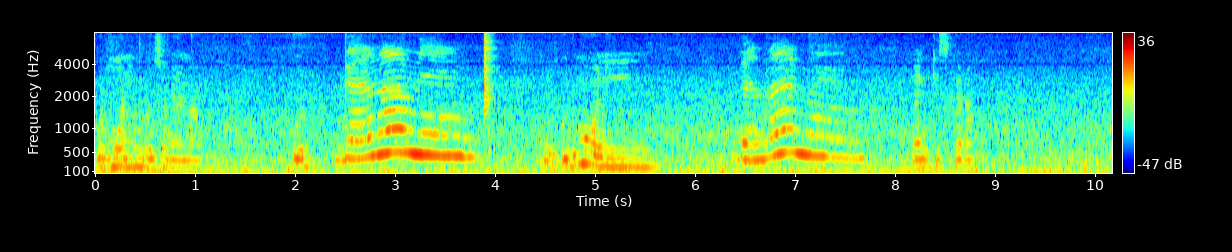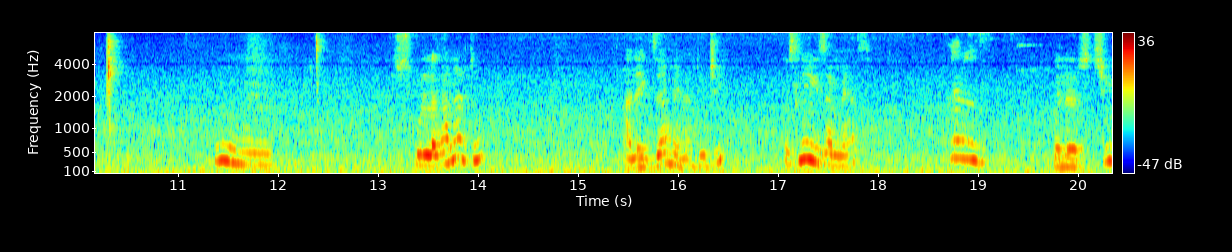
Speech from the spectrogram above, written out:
गुड मॉर्निंग बोल सगळ्यांना. गुड गुड मॉर्निंग बँकेस करा. स्कूलला जाणार तू? आज एक्झाम आहे ना तुझी? कसली एक्झाम आहे आज? कलर्सची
